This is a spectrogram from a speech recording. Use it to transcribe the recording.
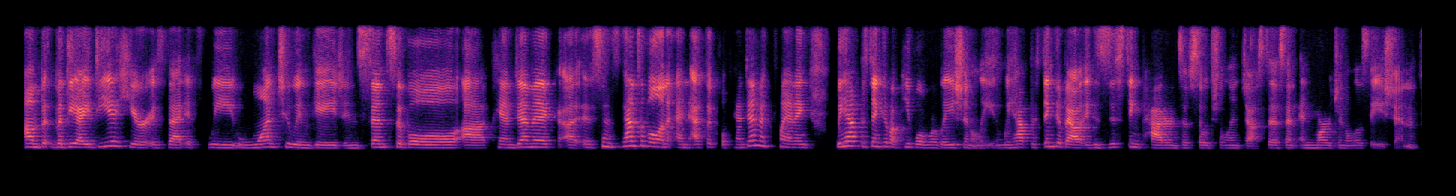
Um, but, but the idea here is that if we want to engage in sensible uh, pandemic, uh, sensible and, and, ethical pandemic planning, we have to think about people relationally, and we have to think about existing patterns of social injustice and, and marginalization,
